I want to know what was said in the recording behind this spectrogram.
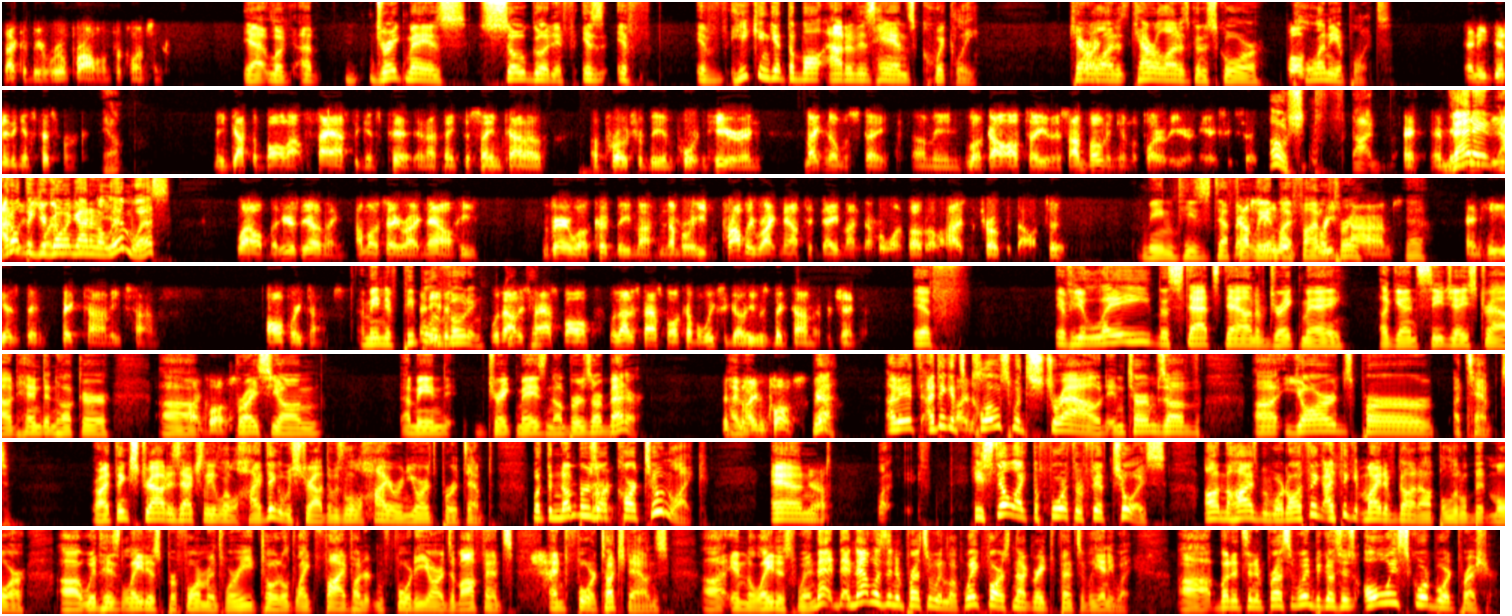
that could be a real problem for Clemson. Yeah, look, uh, Drake Maye is so good. If is if if he can get the ball out of his hands quickly, Carolina Carolina is going to score Well- plenty of points. And he did it against Pittsburgh. Yep. he got the ball out fast against Pitt, and I think the same kind of approach would be important here. And make no mistake, I mean, look, I'll, I'll tell you this: I'm voting him the Player of the Year in the ACC. Oh, sh- I, I, mean, that ain't. I don't think you're going out on a limb, Wes. Well, but here's the other thing. I'm going to tell you right now, he very well could be my number. He probably right now today my number one vote on the Heisman Trophy ballot too. I mean, he's I mean, definitely in my final three three. times, Yeah. and he has been big time each time, all three times. I mean, if people are voting without his fastball, without his fastball a couple weeks ago, he was big time at Virginia. if if you lay the stats down of Drake Maye against C.J. Stroud, Hendon Hooker, uh, Bryce Young, I mean Drake Maye's numbers are better. It's I not mean- even close. Yeah, I mean it's I think it's close with Stroud in terms of uh, yards per attempt. Or I think Stroud is actually a little high. I think it was Stroud that was a little higher in yards per attempt, but the numbers are cartoon like, and Yeah. he's still like the fourth or fifth choice on the Heisman board. I think I think it might have gone up a little bit more uh, with his latest performance, where he totaled like 540 yards of offense and four touchdowns uh, in the latest win. That and that was an impressive win. Look, Wake Forest not great defensively anyway, uh, but it's an impressive win because there's always scoreboard pressure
